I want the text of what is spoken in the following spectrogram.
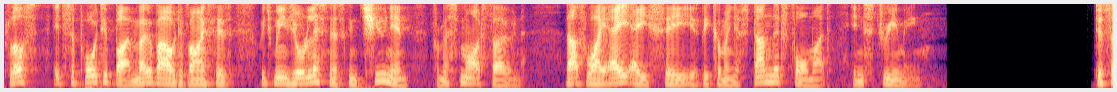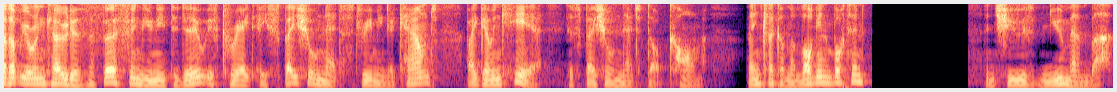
Plus, it's supported by mobile devices, which means your listeners can tune in from a smartphone. That's why AAC is becoming a standard format in streaming. To set up your encoders, the first thing you need to do is create a SpacialNet streaming account by going here to spacialnet.com. Then click on the login button and choose new member.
